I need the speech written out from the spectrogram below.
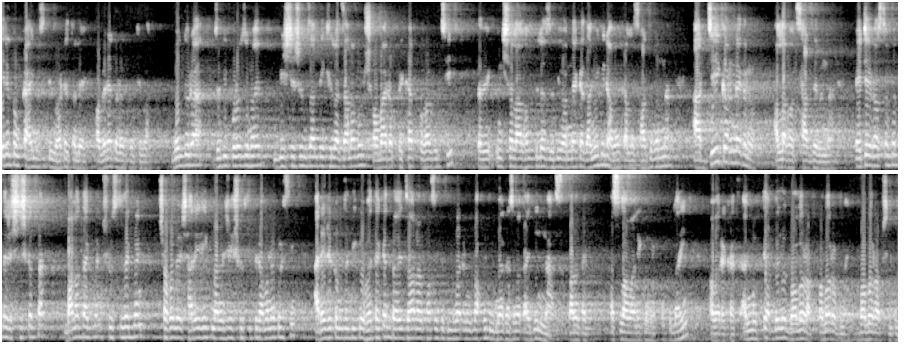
এরকম কাহিনী যদি ঘটে তাহলে হবে না কোনো প্রতিবাদ। বন্ধুরা, যদি প্রয়োজন হয় বিশ্লেষণ জানতে খেলা জানাব, সময়ের অপেক্ষা প্রভাব দিচ্ছি তবে ইনশাল্লাহ আলহামদুলিল্লাহ, যদি অন্যায় কাজ আমি করি আমাকে আল্লাহ ছাড় দেবেন না। আর যেই করেন না কেন, আল্লাহ ছাড় দেবেন না। এটাই বাস্তব কথা শেষ কথা। ভালো থাকবেন, সুস্থ থাকবেন। সকলের শারীরিক, মানসিক সুস্থতা কামনা করছি। আর এরকম যদি কেউ হয়ে থাকেন তাহলে আর কাছে তাই দিন নাস। ভালো থাকবেন। আসসালামু আলাইকুম রহমতুল্লাহি আবার আমি মুফতি আব্দুল বলরব বলরব নাই বলরব শিল্পী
